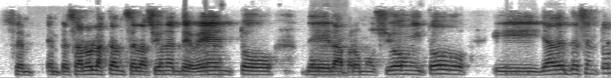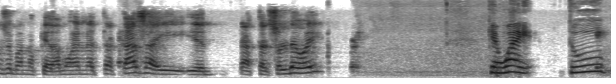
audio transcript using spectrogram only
se em- empezaron las cancelaciones de eventos, de la promoción y todo, y ya desde ese entonces pues nos quedamos en nuestras casas y, y hasta el sol de hoy. Qué guay. ¿Tú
